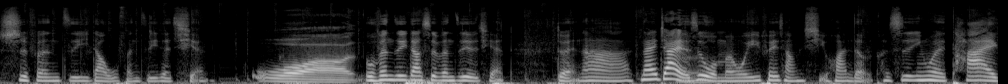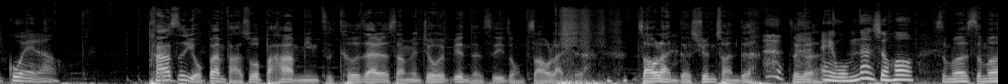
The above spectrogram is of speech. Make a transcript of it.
四分之一到五分之一的钱，哇，五分之一到四分之一的钱。对，那那一家也是我们唯一非常喜欢的，可是因为太贵了，他是有办法说把他的名字刻在了上面，就会变成是一种招揽的、招揽的宣传的这个。哎、我们那时候，什么什么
